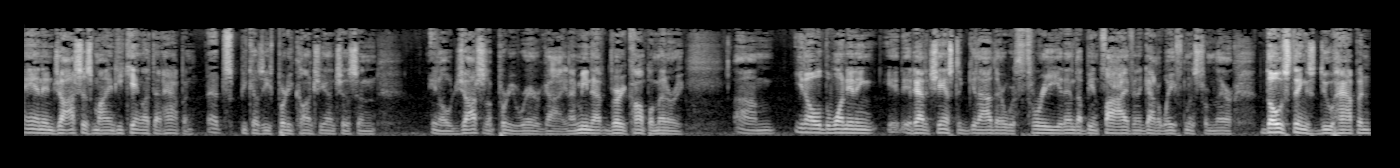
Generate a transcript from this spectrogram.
and in Josh's mind, he can't let that happen. That's because he's pretty conscientious, and you know, Josh is a pretty rare guy, and I mean that very complimentary. Um, you know, the one inning, it, it, had a chance to get out of there with three. It ended up being five, and it got away from us from there. Those things do happen.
